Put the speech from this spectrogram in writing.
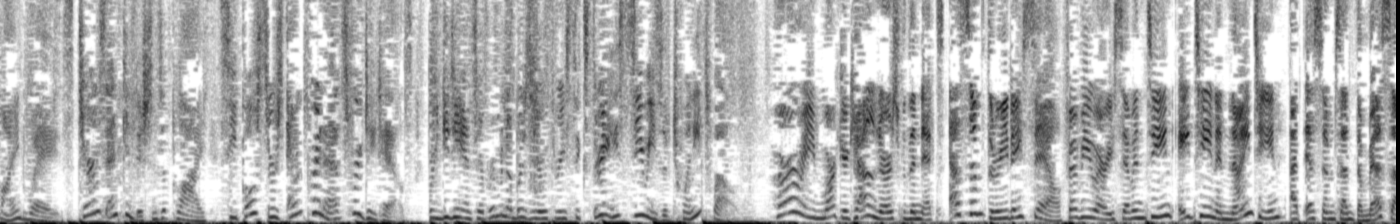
find ways. Terms and conditions apply. See posters and print ads for details. For DTN permit number 0363, series of 2012. Hurry! Mark your calendars for the next SM three-day sale. February 17, 18, and 19 at SM Santa Mesa,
